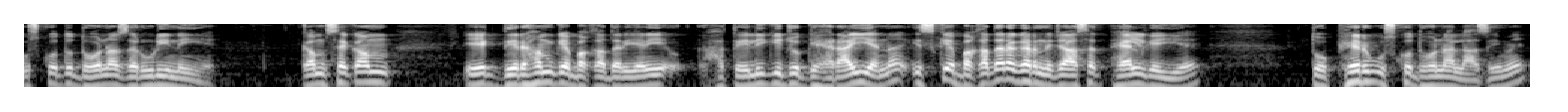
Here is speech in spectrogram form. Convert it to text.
उसको तो धोना ज़रूरी नहीं है। कम से कम एक दिरहम के बकदर, यानी हथेली की जो गहराई है ना, इसके बकदर अगर निजात फैल गई है तो फिर उसको धोना लाजिम है।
